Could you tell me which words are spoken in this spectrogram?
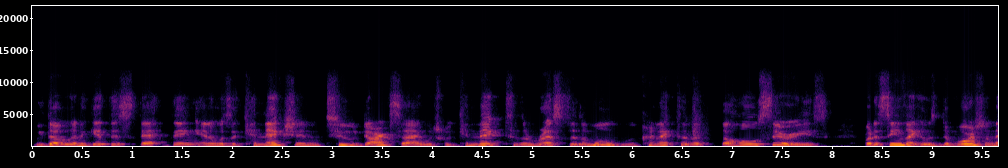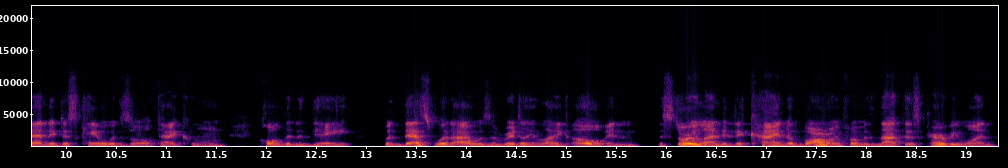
We thought we were going to get this that thing, and it was a connection to Darkseid, which would connect to the rest of the movie, would connect to the, the whole series. But it seems like it was divorced from that, and they just came up with this oil tycoon, called it a day. But that's what I was originally like. Oh, and the storyline that they're kind of borrowing from is not this Kirby one,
